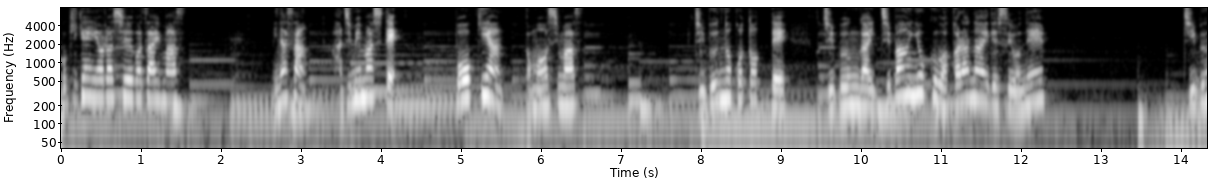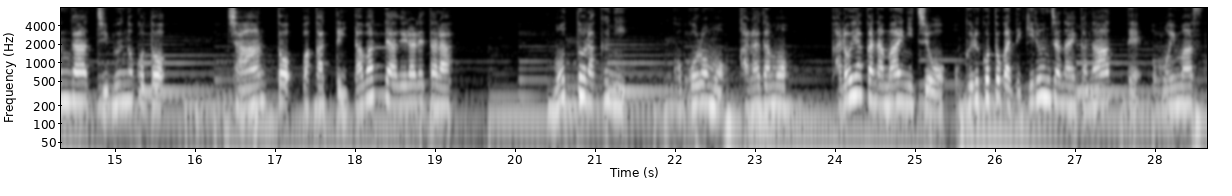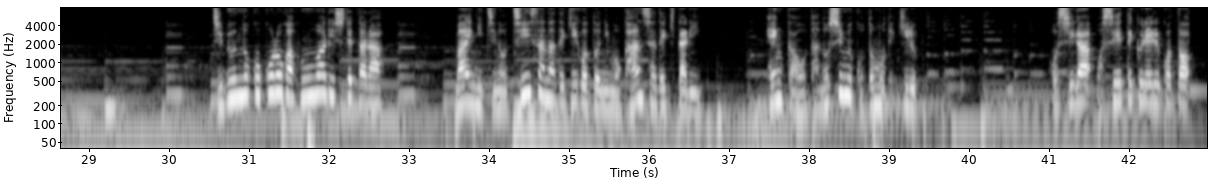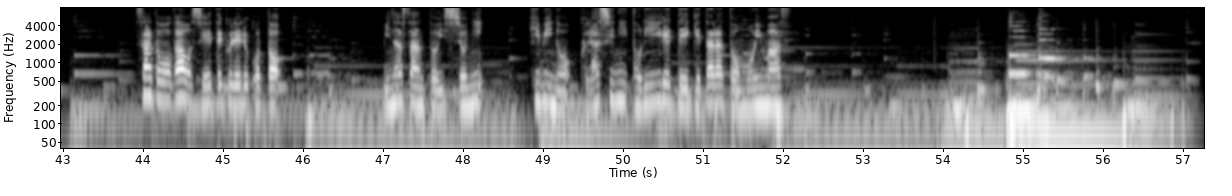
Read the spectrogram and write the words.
ご機嫌よろしゅうございます。皆さんはじめまして。ボーキアンと申します。自分のことって自分が一番よくわからないですよね。自分が自分のことちゃんと分かっていたわってあげられたらもっと楽に心も体も軽やかな毎日を送ることができるんじゃないかなって思います。自分の心がふんわりしてたら毎日の小さな出来事にも感謝できたり変化を楽しむこともできる。星が教えてくれること。茶道が教えてくれること。皆さんと一緒に日々の暮らしに取り入れていけたらと思います。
